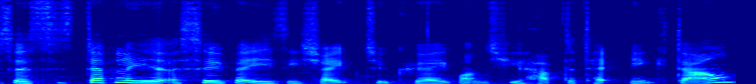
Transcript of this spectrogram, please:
So this is definitely a super easy shape to create once you have the technique down.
